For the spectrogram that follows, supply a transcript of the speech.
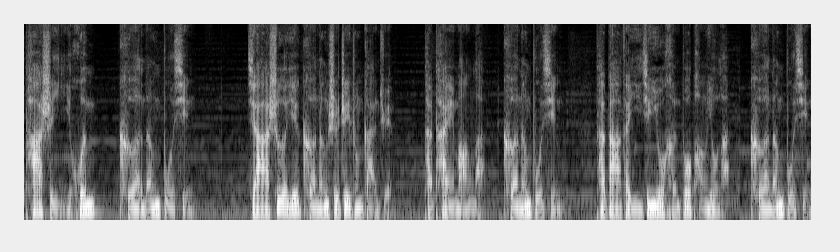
他是已婚，可能不行。假设也可能是这种感觉：他太忙了。可能不行，他大概已经有很多朋友了，可能不行。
